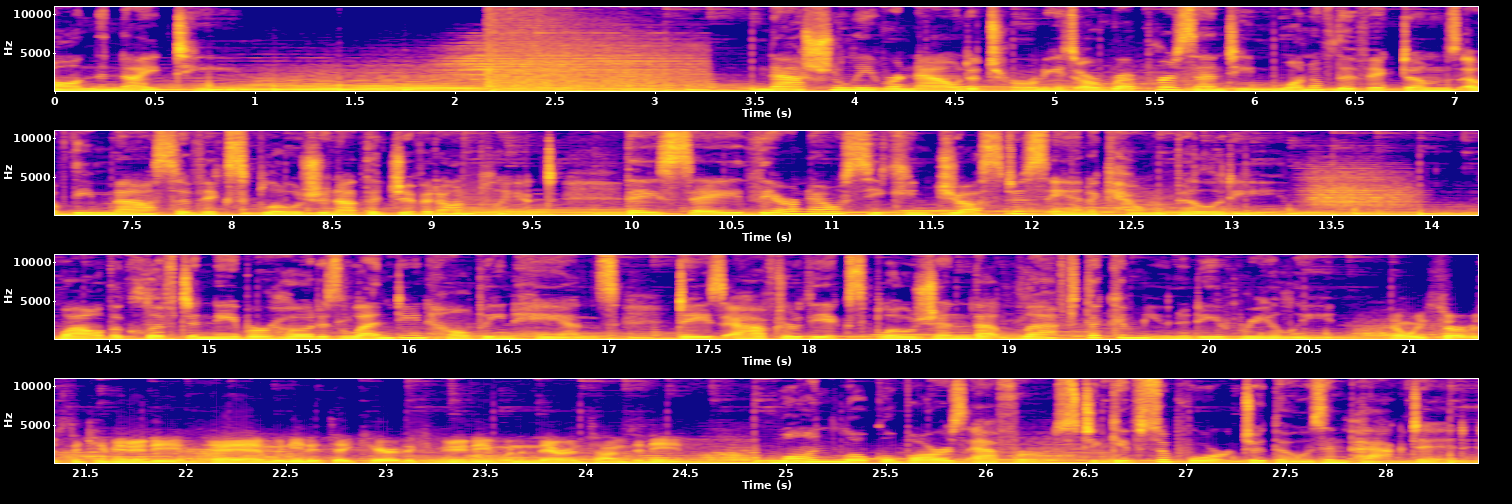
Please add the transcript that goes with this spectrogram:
on the Night Team. Nationally renowned attorneys are representing one of the victims of the massive explosion at the Givaudan plant. They say they're now seeking justice and accountability. While the Clifton neighborhood is lending helping hands days after the explosion that left the community reeling. And we service the community, and we need to take care of the community when they're in times of need. One local bar's efforts to give support to those impacted.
